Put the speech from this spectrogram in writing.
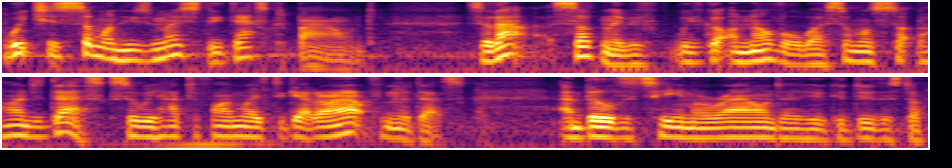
which is someone who's mostly desk bound. So that suddenly we've we've got a novel where someone's stuck behind a desk. So we had to find ways to get her out from the desk and build a team around her who could do the stuff.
